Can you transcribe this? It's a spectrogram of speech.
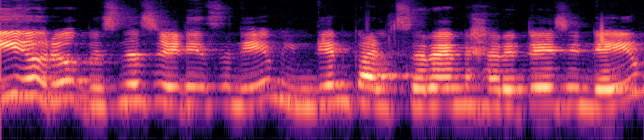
ഈ ഒരു ബിസിനസ് സ്റ്റഡീസിന്റെയും ഇന്ത്യൻ കൾച്ചർ ആൻഡ് ഹെറിറ്റേജിന്റെയും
